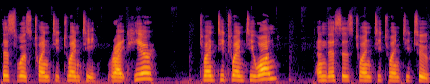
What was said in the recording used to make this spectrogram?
This was 2020 right here, 2021, and this is 2022.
